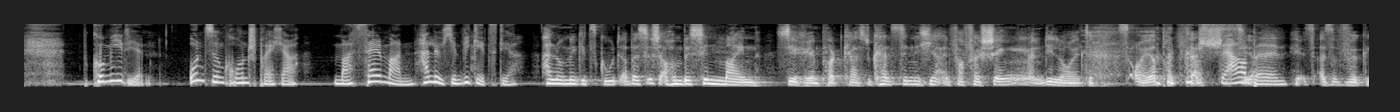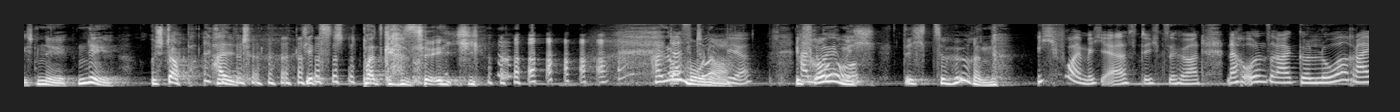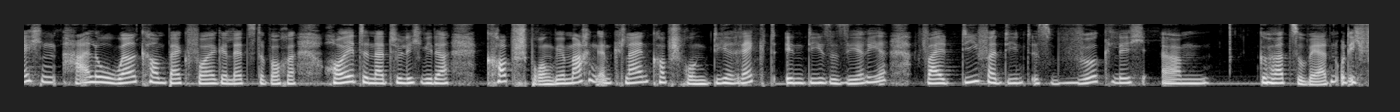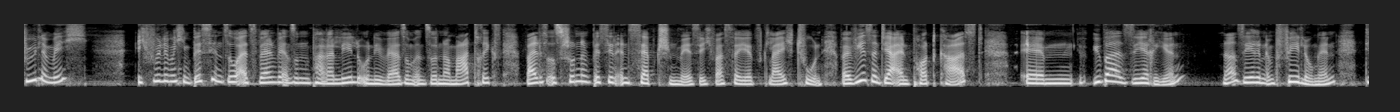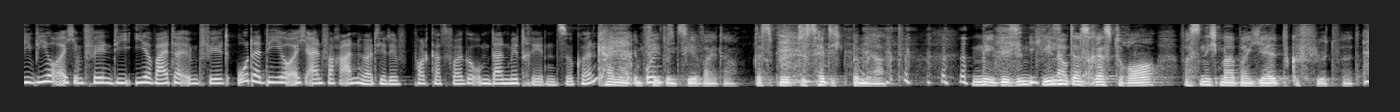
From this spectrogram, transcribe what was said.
Comedian und Synchronsprecher Marcel Mann. Hallöchen, wie geht's dir? Hallo, mir geht's gut, aber es ist auch ein bisschen mein Serienpodcast. Du kannst den nicht hier einfach verschenken an die Leute. Das ist euer Podcast. Verscherbeln. Hier ist also wirklich, nee, nee, stopp, halt. Jetzt podcaste ich. Hallo, Das Mona. Ich freue mich, dich zu hören. Ich freue mich erst, dich zu hören. Nach unserer glorreichen Hallo Welcome Back Folge letzte Woche. Heute natürlich wieder Kopfsprung. Wir machen einen kleinen Kopfsprung direkt in diese Serie, weil die verdient es wirklich ähm, gehört zu werden. Und ich fühle mich. Ich fühle mich ein bisschen so, als wären wir in so einem Paralleluniversum, in so einer Matrix, weil es ist schon ein bisschen Inception-mäßig, was wir jetzt gleich tun. Weil wir sind ja ein Podcast ähm, über Serien ne, Serienempfehlungen, die wir euch empfehlen, die ihr weiterempfehlt oder die ihr euch einfach anhört, hier die Podcast-Folge, um dann mitreden zu können. Keiner empfiehlt Und- uns hier weiter. Das, das hätte ich bemerkt. Nee, wir sind, Ich wir sind das doch. Restaurant, was nicht mal bei Yelp geführt wird.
